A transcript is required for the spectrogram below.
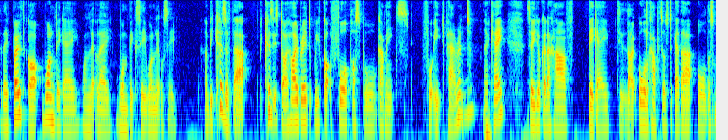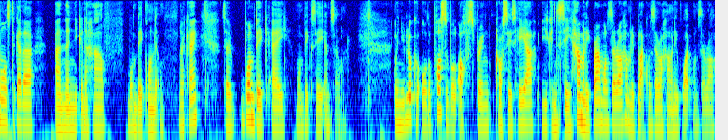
So they've both got one big A, one little a, one big C, one little c. And because of that, because it's dihybrid, we've got four possible gametes for each parent. Mm-hmm. Okay, so you're going to have big A, like all the capitals together, all the smalls together, and then you're going to have one big, one little. Okay, so one big A, one big C, and so on. When you look at all the possible offspring crosses here, you can see how many brown ones there are, how many black ones there are, how many white ones there are.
